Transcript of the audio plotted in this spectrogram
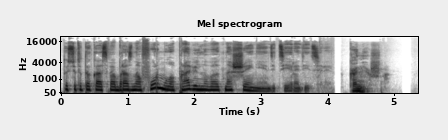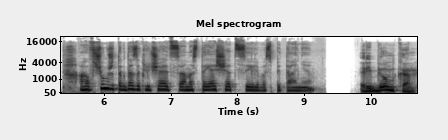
То есть это такая своеобразная формула правильного отношения детей и родителей. Конечно. А в чем же тогда заключается настоящая цель воспитания? Ребенка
